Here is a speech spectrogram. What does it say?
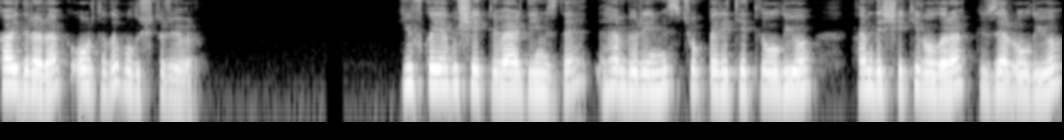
kaydırarak ortada buluşturuyorum. Yufkaya bu şekli verdiğimizde hem böreğimiz çok bereketli oluyor hem de şekil olarak güzel oluyor.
